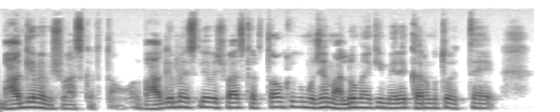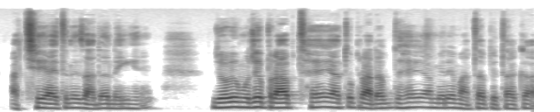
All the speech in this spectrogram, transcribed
भाग्य में विश्वास करता हूँ। और भाग्य में इसलिए विश्वास करता हूँ क्योंकि मुझे मालूम है कि मेरे कर्म तो इतने अच्छे या इतने ज़्यादा नहीं हैं। जो भी मुझे प्राप्त है या तो प्रारब्ध है या मेरे माता पिता का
